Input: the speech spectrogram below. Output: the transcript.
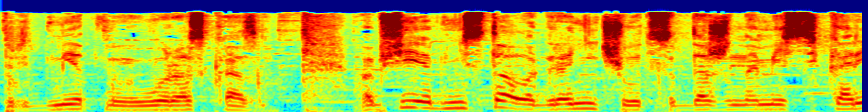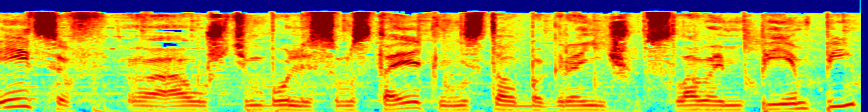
Предмет моего рассказа. Вообще я бы не стал ограничиваться даже на месте корейцев, а уж тем более самостоятельно, не стал бы ограничиваться словами PMP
